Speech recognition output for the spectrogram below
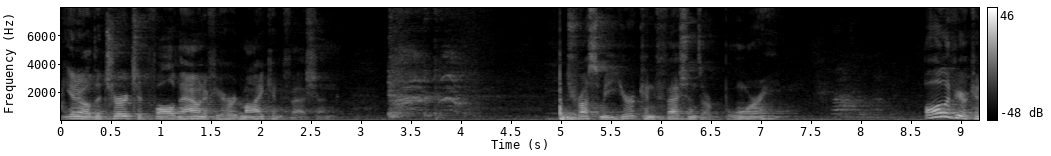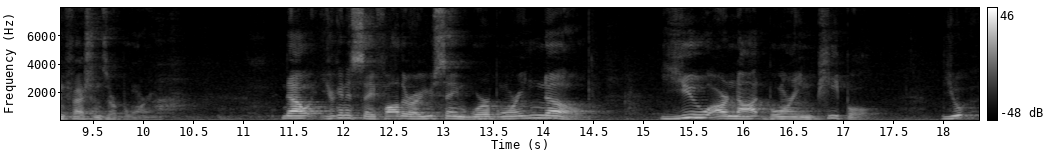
you know, the church would fall down if you heard my confession. Trust me, your confessions are boring. All of your confessions are boring. Now, you're going to say, Father, are you saying we're boring? No. You are not boring people. You,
